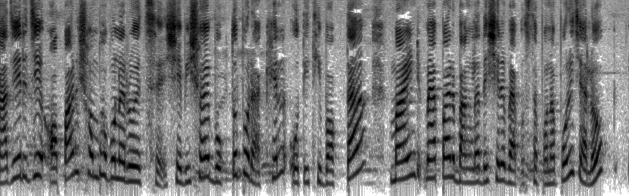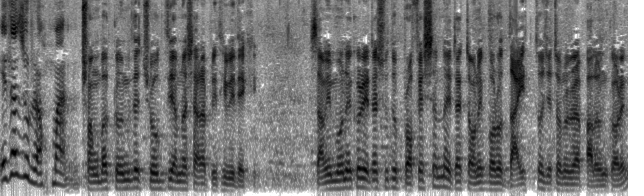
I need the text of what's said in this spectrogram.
কাজের যে অপার সম্ভাবনা রয়েছে, সে বিষয়ে বক্তব্য রাখেন অতিথি বক্তা, মাইন্ড ম্যাপার বাংলাদেশের ব্যবস্থাপনা পরিচালক এজাজুর রহমান। সংবাদকর্মীদের চোখ দিয়ে আমরা সারা পৃথিবী দেখি। আমি মনে করি এটা শুধু প্রফেশন না, এটা একটা অনেক বড় দায়িত্ব যেটা ওনারা পালন করেন।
